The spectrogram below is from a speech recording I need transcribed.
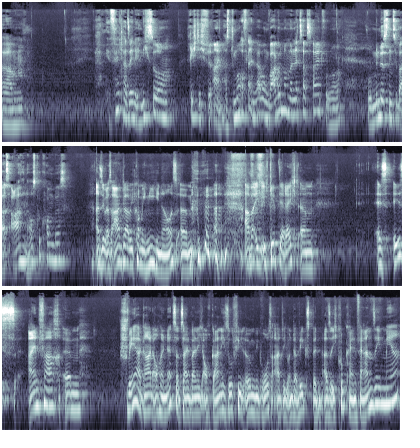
Ähm, mir fällt tatsächlich nicht so richtig viel ein. Hast du mal Offline-Werbung wahrgenommen in letzter Zeit, wo wo mindestens über das A hinausgekommen bist? Also über das A, glaube ich, komme ich nie hinaus. Ähm, aber ich, ich gebe dir recht. Ähm, es ist einfach ähm, schwer, gerade auch in letzter Zeit, weil ich auch gar nicht so viel irgendwie großartig unterwegs bin. Also ich gucke kein Fernsehen mehr.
